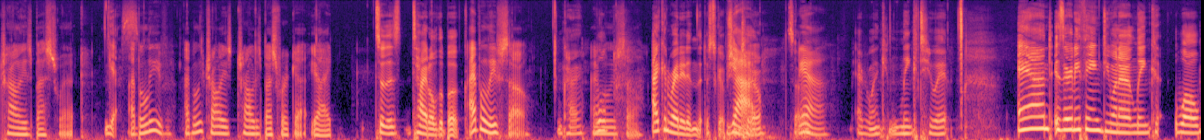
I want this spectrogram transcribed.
Charlie's best work. Yes. I believe. I believe Charlie's Charlie's best work. yet. yeah. I, so the title of the book. I believe so. Okay. I well, believe so. I can write it in the description Yeah. too. So Yeah. everyone can link to it. And is there anything? Do you want to link? Well,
